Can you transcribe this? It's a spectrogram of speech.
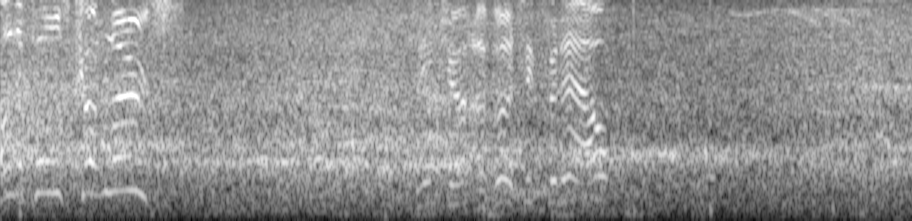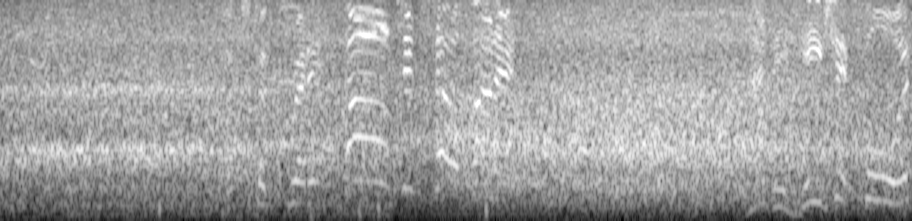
Oh, the ball's come loose. Danger averted for now. To credit, it. Oh! himself at it. And he heaves it forward.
